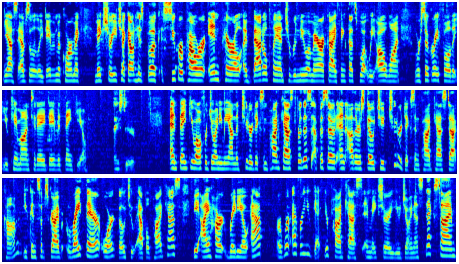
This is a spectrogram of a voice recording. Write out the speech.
Yes, absolutely. David McCormick. Make sure you check out his book, Superpower in Peril A Battle Plan to Renew America. I think that's what we all want. We're so grateful that you came on today, David. Thank you. Thanks, Tudor. And thank you all for joining me on the Tudor Dixon podcast. For this episode and others, go to tudordixonpodcast.com. You can subscribe right there or go to Apple Podcasts, the iHeartRadio app, or wherever you get your podcasts. And make sure you join us next time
